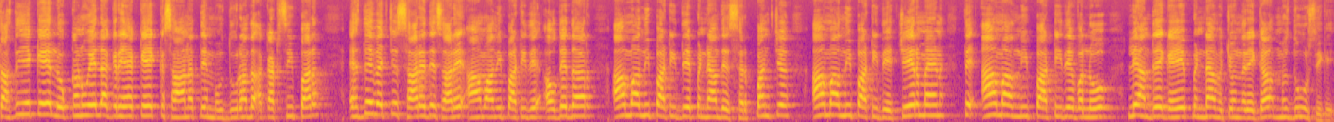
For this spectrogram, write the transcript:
ਦੱਸ ਦਈਏ ਕਿ ਲੋਕਾਂ ਨੂੰ ਇਹ ਲੱਗ ਰਿਹਾ ਕਿ ਕਿਸਾਨ ਅਤੇ ਮਜ਼ਦੂਰਾਂ ਦਾ ਇਕੱਠ ਸੀ, ਪਰ ਇਸ ਦੇ ਵਿੱਚ ਸਾਰੇ ਦੇ ਸਾਰੇ ਆਮ ਆਦਮੀ ਪਾਰਟੀ ਦੇ ਅਹੁਦੇਦਾਰ ਆਮ ਆਦਮੀ ਪਾਰਟੀ ਦੇ ਪਿੰਡਾਂ ਦੇ ਸਰਪੰਚ, ਆਮ ਆਦਮੀ ਪਾਰਟੀ ਦੇ ਚੇਅਰਮੈਨ ਤੇ ਆਮ ਆਦਮੀ ਪਾਰਟੀ ਦੇ ਵੱਲੋਂ ਲਿਆਂਦੇ ਗਏ ਪਿੰਡਾਂ ਵਿੱਚੋਂ ਨਰੇਗਾ ਮਜ਼ਦੂਰ ਸੀਗੇ।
